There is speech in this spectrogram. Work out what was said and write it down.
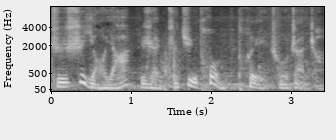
只是咬牙忍着剧痛退出战场。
